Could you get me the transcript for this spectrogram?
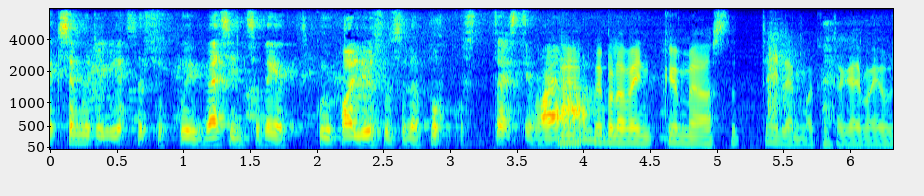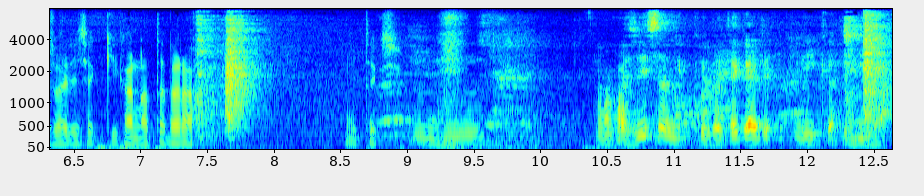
eks see muidugi jah sõltub, kui väsinud sa tegelikult, kui palju sul seda puhkust tõesti vaja noh, on. võib-olla võin kümme aastat hiljem hakata käima jõusaalis, äkki kannatab ära. näiteks. mm. -hmm. aga siis on ikka juba tegelikult liiga hilja.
